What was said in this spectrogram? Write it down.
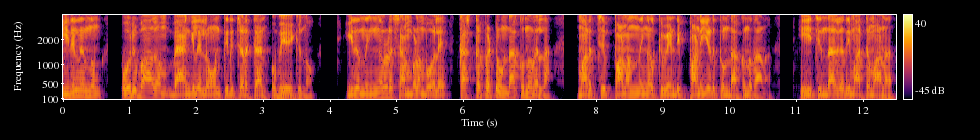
ഇതിൽ നിന്നും ഒരു ഭാഗം ബാങ്കിലെ ലോൺ തിരിച്ചടക്കാൻ ഉപയോഗിക്കുന്നു. ഇത് നിങ്ങളുടെ ശമ്പളം പോലെ കഷ്ടപ്പെട്ട് ഉണ്ടാക്കുന്നതല്ല. മറിച്ച് പണം നിങ്ങൾക്ക് വേണ്ടി പണിയെടുത്തുണ്ടാക്കുന്നതാണ്. ഈ ചിന്താഗതി മാറ്റമാണ്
